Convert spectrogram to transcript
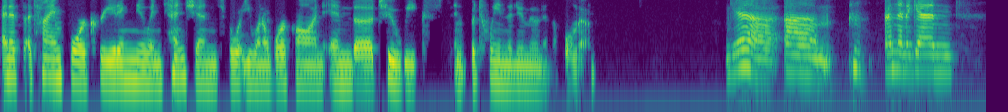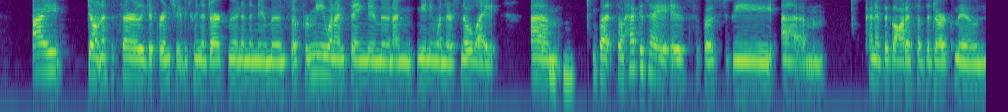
and it's a time for creating new intentions for what you want to work on in the two weeks in between the new moon and the full moon. Yeah. Um, and then again, I don't necessarily differentiate between the dark moon and the new moon. So for me, when I'm saying new moon, I'm meaning when there's no light. Um, mm-hmm. But so Hecate is supposed to be um, kind of the goddess of the dark moon.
